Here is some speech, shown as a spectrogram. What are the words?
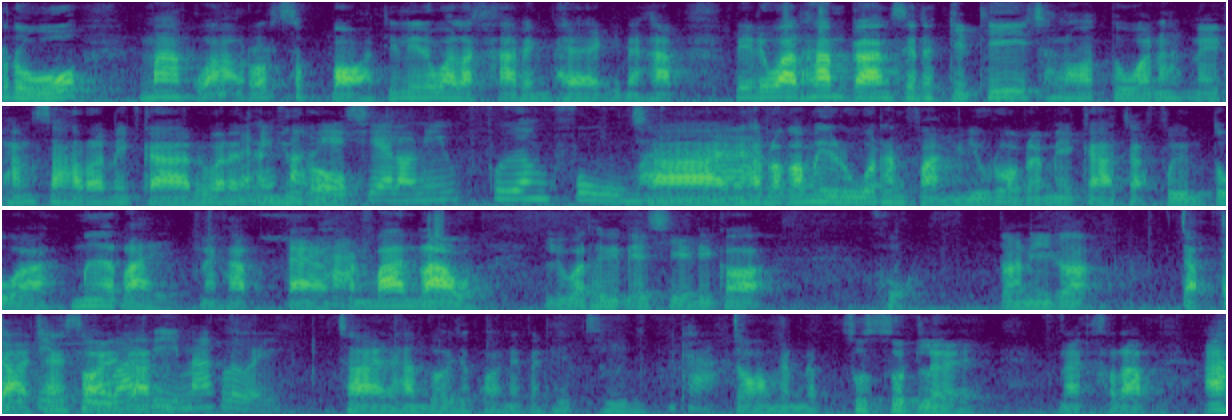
หรูมากกว่ารถสปอร์ตที่เรียกได้ว่าราคาแพงๆอีกนะครับ เรียกได้ว่าท่ามกลางเศรษฐกิจที่ชะลอตัวนะในทั้งสหรัฐอเมริกาหรือว่าในแต่ในทั้งยุฝั่งโรเอป เชียเรานี่เฟื่องฟูมาก ใช่นะครับแล้วก็ไม่รู้ว่าทางฝั่งยุโรปและอเมริกาจะฟื้นตัวเมื่อไหร่นะครับ แต่ค่ะ ทางบ้านเราหรือว่าทวีปเอเชียนี่ก็โหตอนนี้ก็จับจ่ายใช้สอยเศรษฐกัจนถืว่าดีมากเลยใช่นะครับ โดยเฉพาะในประเทศจีน ค่ะ จองกันแบบสุดๆเลย นะครับอะ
